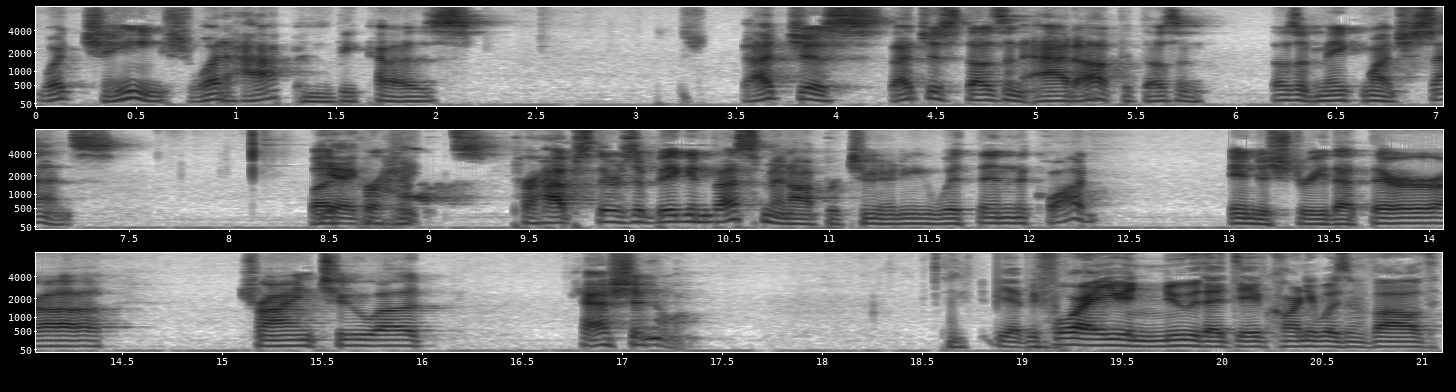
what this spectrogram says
what changed, what happened, because that just that just doesn't add up. It doesn't doesn't make much sense. But yeah, perhaps perhaps there's a big investment opportunity within the quad industry that they're uh, trying to uh, cash in on. Yeah, before I even knew that Dave Carnie was involved,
